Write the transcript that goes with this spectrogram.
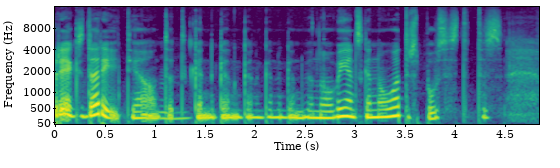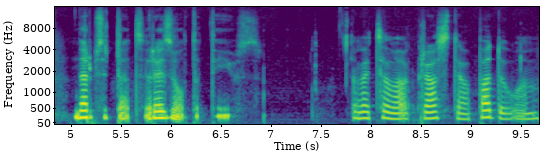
prieks darīt, jā, un tad gan, gan, gan, gan, gan no vienas, gan no otras puses, tad tas darbs ir tāds rezultatīvs. Vai cilvēki prasa tev padomu?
